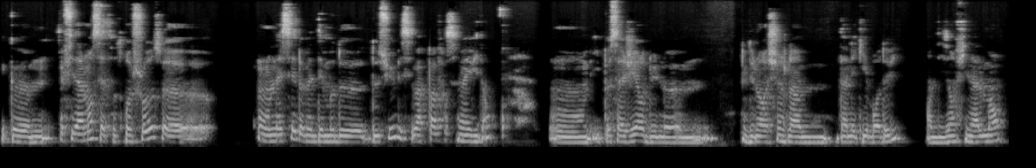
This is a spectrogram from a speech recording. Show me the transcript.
et que euh, finalement cette autre chose, euh, on essaie de mettre des mots de, dessus, mais c'est pas forcément évident. il peut s'agir d'une euh, d'une recherche d'un équilibre de vie, en disant finalement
